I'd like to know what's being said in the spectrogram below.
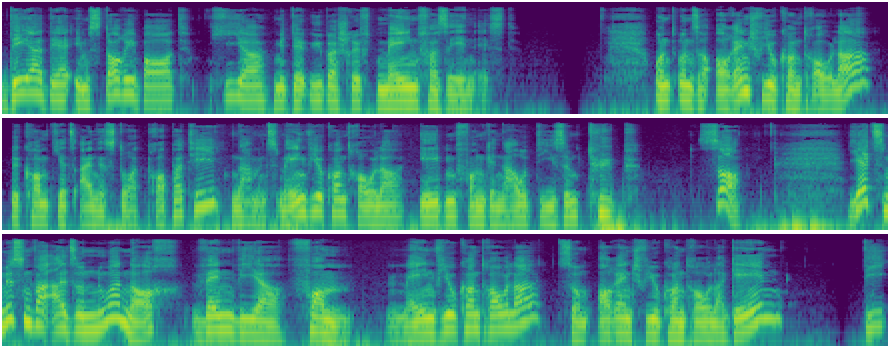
Der, der im Storyboard hier mit der Überschrift Main versehen ist. Und unser Orange View Controller bekommt jetzt eine Stored Property namens Main View Controller eben von genau diesem Typ. So. Jetzt müssen wir also nur noch, wenn wir vom Main View Controller zum Orange View Controller gehen, die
